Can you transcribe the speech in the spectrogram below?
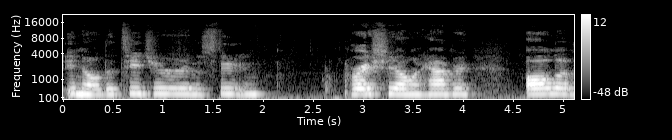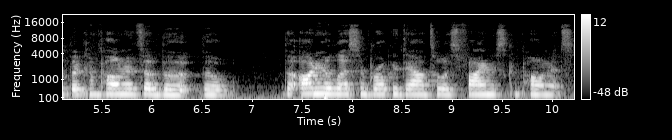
You know, the teacher and the student ratio and having all of the components of the, the the audio lesson broken down to its finest components.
